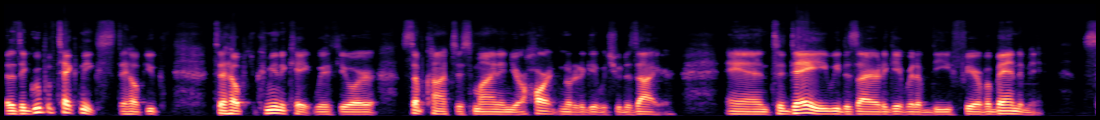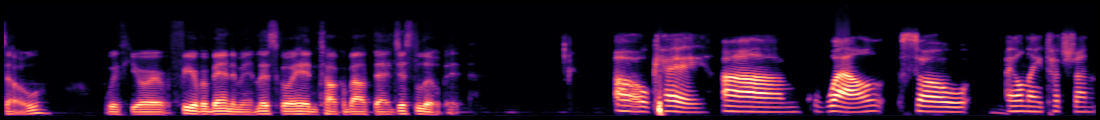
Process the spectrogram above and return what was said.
that is a group of techniques to help you to help you communicate with your subconscious mind and your heart in order to get what you desire. And today we desire to get rid of the fear of abandonment. So, with your fear of abandonment, let's go ahead and talk about that just a little bit. Okay. Um, well, so I only touched on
